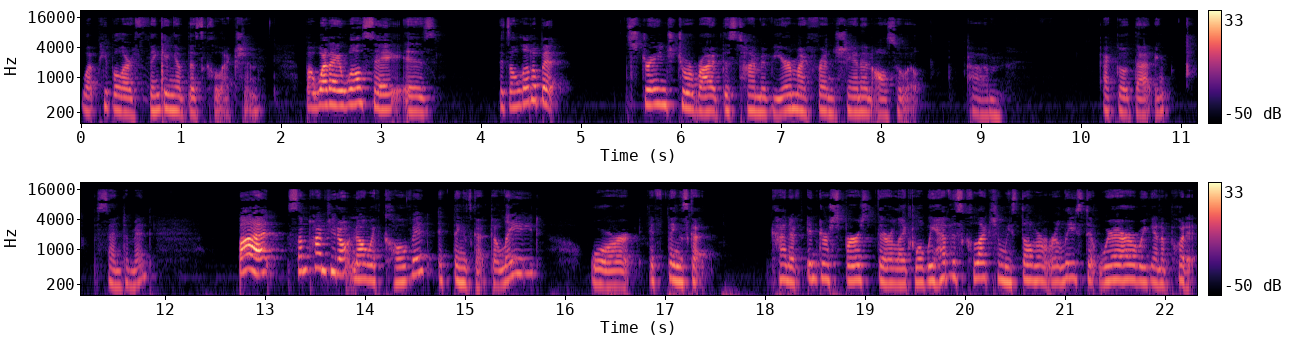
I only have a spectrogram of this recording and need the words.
what people are thinking of this collection. But what I will say is it's a little bit strange to arrive this time of year. My friend Shannon also um, echoed that sentiment. But sometimes you don't know with COVID if things got delayed or if things got kind of interspersed. They're like, well, we have this collection, we still haven't released it. Where are we going to put it?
